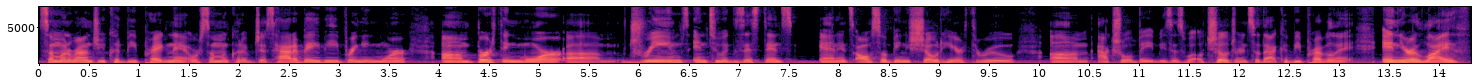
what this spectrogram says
someone around you could be pregnant, or someone could have just had a baby, bringing more, um, birthing more um, dreams into existence. And it's also being showed here through um, actual babies as well, children. So, that could be prevalent in your life.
